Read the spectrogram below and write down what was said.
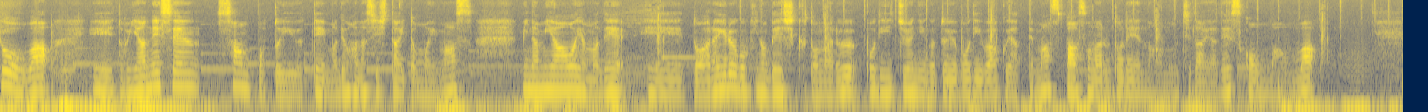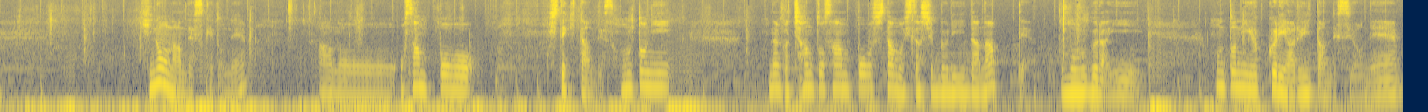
今日は、えーと、屋根線散歩というテーマでお話ししたいと思います。南青山で、えーと、あらゆる動きのベーシックとなるボディチューニングというボディワークやってます。パーソナルトレーナーの内田彩です。こんばんは。昨日なんですけどねあのー、お散歩をしてきたんです。本当になんかちゃんと散歩をしたの久しぶりだなって思うぐらい本当にゆっくり歩いたんですよね。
